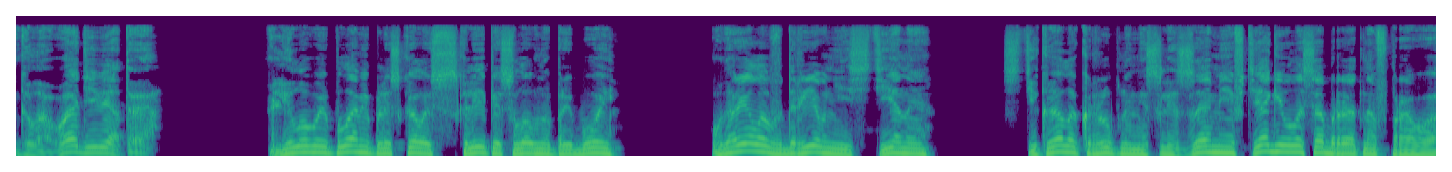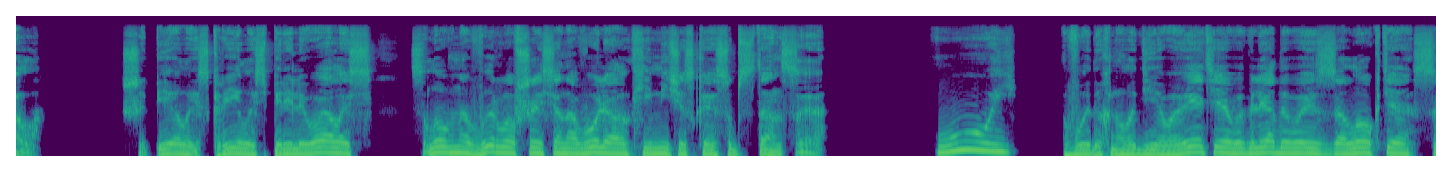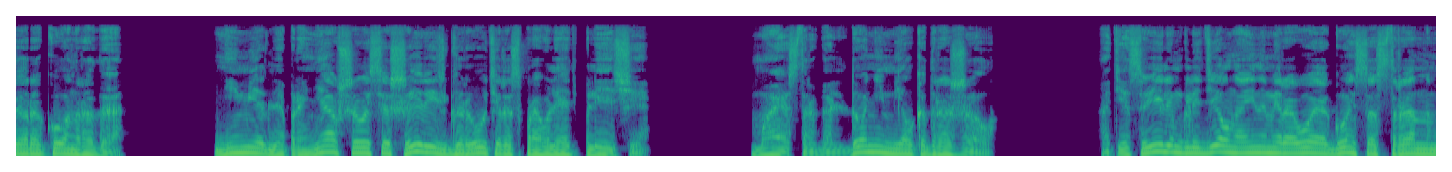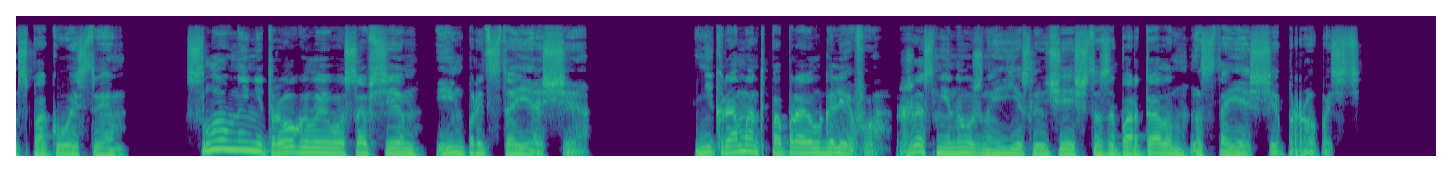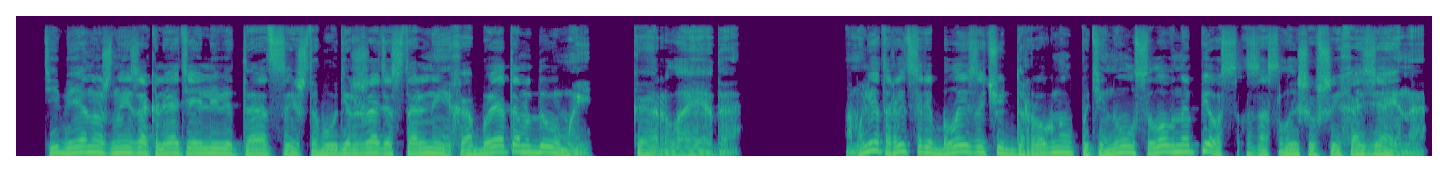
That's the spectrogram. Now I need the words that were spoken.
Глава девятая. Лиловое пламя плескалось в склепе, словно прибой, ударяло в древние стены, стекало крупными слезами и втягивалось обратно в провал. Шипело, искрилось, переливалось, словно вырвавшаяся на волю алхимическая субстанция. «Ой!» — выдохнула дева Этия, выглядывая из-за локтя сэра Конрада немедля принявшегося ширить грудь и расправлять плечи. Маэстро Гальдони мелко дрожал. Отец Вильям глядел на иномировой огонь со странным спокойствием, словно и не трогало его совсем им предстоящее. Некромант поправил Глефу. Жест ненужный, если учесть, что за порталом настоящая пропасть. Тебе нужны заклятия левитации, чтобы удержать остальных. Об этом думай, Кэрла Эда. Амулет рыцаря Блейза чуть дрогнул, потянул, словно пес, заслышавший хозяина.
